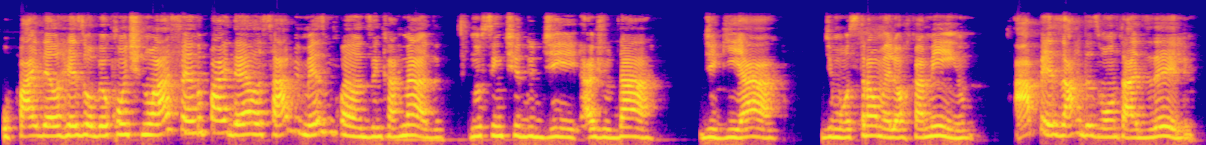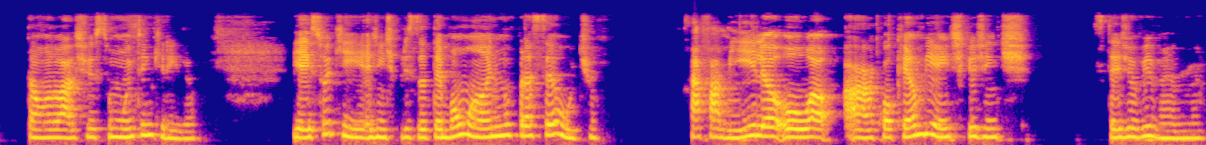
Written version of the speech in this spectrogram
o pai dela resolveu continuar sendo o pai dela, sabe? Mesmo com ela desencarnada, no sentido de ajudar, de guiar, de mostrar o melhor caminho, apesar das vontades dele. Então eu acho isso muito incrível. E é isso aqui, a gente precisa ter bom ânimo para ser útil à família ou a, a qualquer ambiente que a gente esteja vivendo, né?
